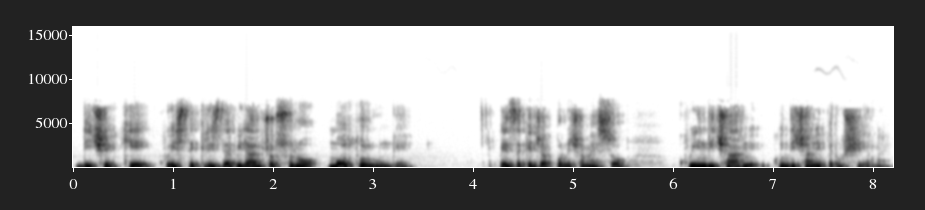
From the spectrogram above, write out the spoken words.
dice che queste crisi da bilancio sono molto lunghe. Pensa che il Giappone ci ha messo 15 anni, 15 anni per uscirne.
